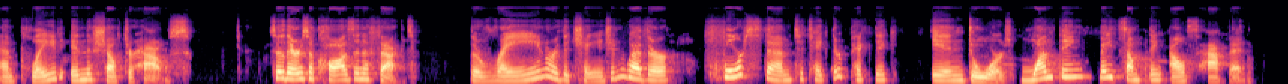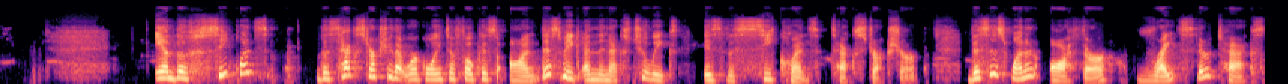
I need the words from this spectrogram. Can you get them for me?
and played in the shelter house. So there's a cause and effect. The rain or the change in weather forced them to take their picnic indoors. One thing made something else happen. And the sequence, the text structure that we're going to focus on this week and the next two weeks is the sequence text structure. This is when an author writes their text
